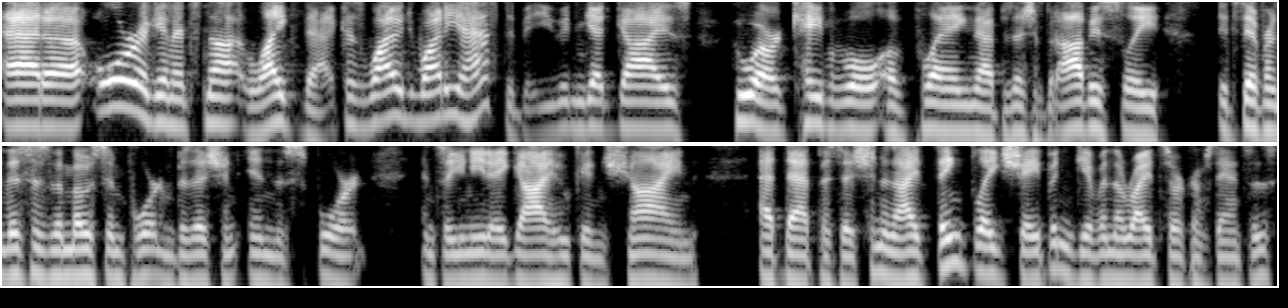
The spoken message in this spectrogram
At uh, Oregon, it's not like that because why? Why do you have to be? You can get guys who are capable of playing that position, but obviously it's different. This is the most important position in the sport, and so you need a guy who can shine at that position. And I think Blake Shapen, given the right circumstances,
